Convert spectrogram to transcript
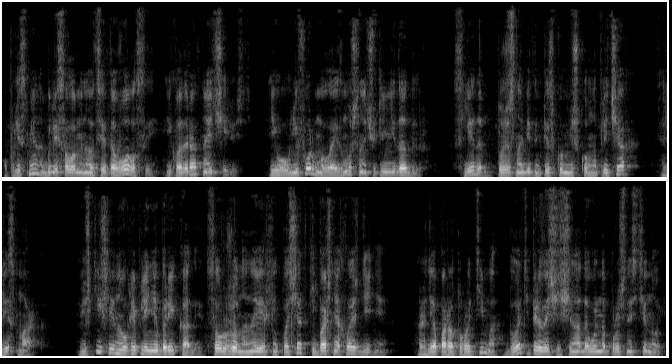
У полисмена были соломенного цвета волосы и квадратная челюсть. Его униформа была изношена чуть ли не до дыр. Следом, тоже с набитым песком мешком на плечах, лез Марк. Мешки шли на укрепление баррикады, сооруженной на верхней площадке башни охлаждения. Радиоаппаратура Тима была теперь защищена довольно прочной стеной.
